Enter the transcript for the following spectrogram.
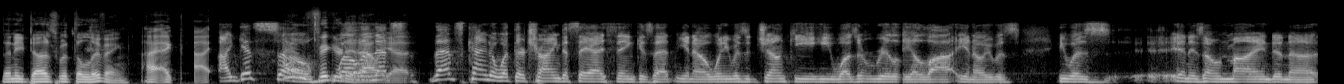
than he does with the living. I, I, I I guess so. I figured well, it out that's yet. that's kind of what they're trying to say. I think is that you know when he was a junkie, he wasn't really a lot. You know, he was he was in his own mind and uh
